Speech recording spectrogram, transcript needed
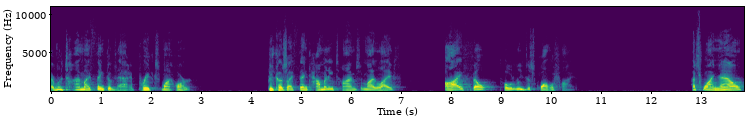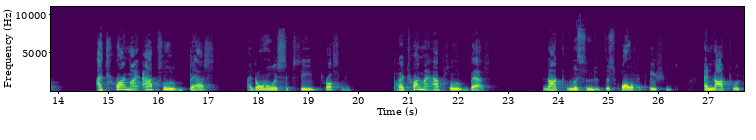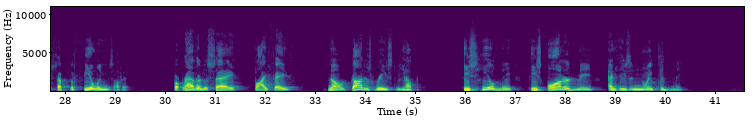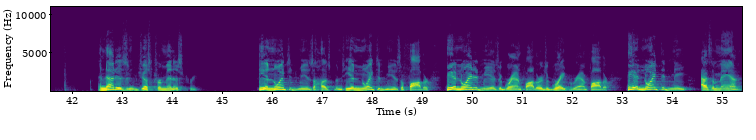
Every time I think of that, it breaks my heart. Because I think how many times in my life I felt totally disqualified. That's why now I try my absolute best I don't always succeed, trust me. But I try my absolute best not to listen to disqualifications and not to accept the feelings of it, but rather to say, by faith, no, God has raised me up. He's healed me, He's honored me, and He's anointed me. And that isn't just for ministry. He anointed me as a husband. He anointed me as a father. He anointed me as a grandfather, as a great grandfather. He anointed me as a man.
